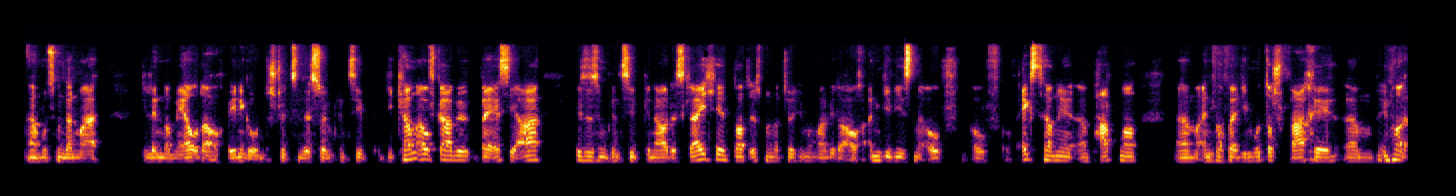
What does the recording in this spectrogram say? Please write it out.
da muss man dann mal die Länder mehr oder auch weniger unterstützen. Das ist so im Prinzip die Kernaufgabe. Bei SEA ist es im Prinzip genau das Gleiche. Dort ist man natürlich immer mal wieder auch angewiesen auf, auf, auf externe äh, Partner, ähm, einfach weil die Muttersprache ähm, immer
